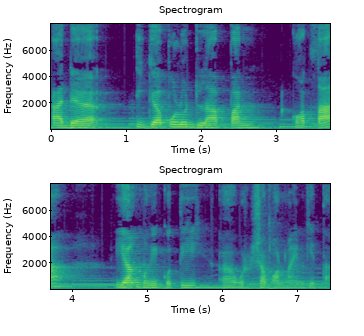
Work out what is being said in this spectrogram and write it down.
ada 38 kota yang mengikuti uh, workshop online kita.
